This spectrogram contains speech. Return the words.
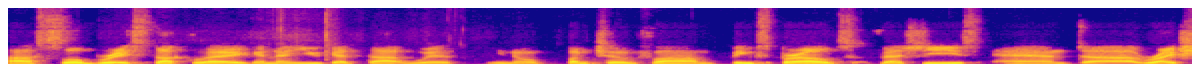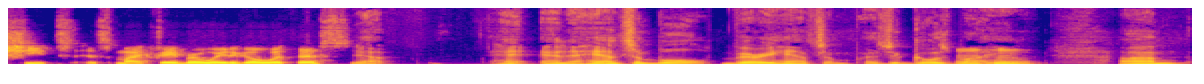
uh, slow braised duck leg, and then you get that with you know a bunch of um, bean sprouts, veggies, and uh, rice sheets. Is my favorite way to go with this. Yeah, and a handsome bowl, very handsome as it goes by. Mm-hmm. Um,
